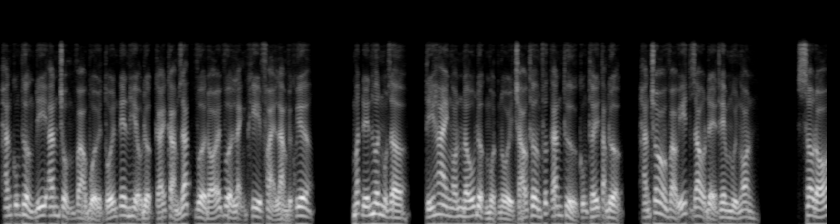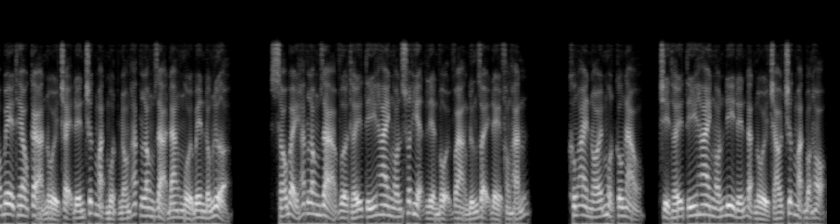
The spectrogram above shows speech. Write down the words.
Hắn cũng thường đi ăn trộm vào buổi tối nên hiểu được cái cảm giác vừa đói vừa lạnh khi phải làm việc khuya. Mất đến hơn một giờ, tí hai ngón nấu được một nồi cháo thơm phức ăn thử cũng thấy tạm được, hắn cho vào ít rau để thêm mùi ngon. Sau đó bê theo cả nồi chạy đến trước mặt một nhóm hắc long giả đang ngồi bên đống lửa. Sáu bảy hắc long giả vừa thấy tí hai ngón xuất hiện liền vội vàng đứng dậy để phòng hắn. Không ai nói một câu nào, chỉ thấy tí hai ngón đi đến đặt nồi cháo trước mặt bọn họ,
